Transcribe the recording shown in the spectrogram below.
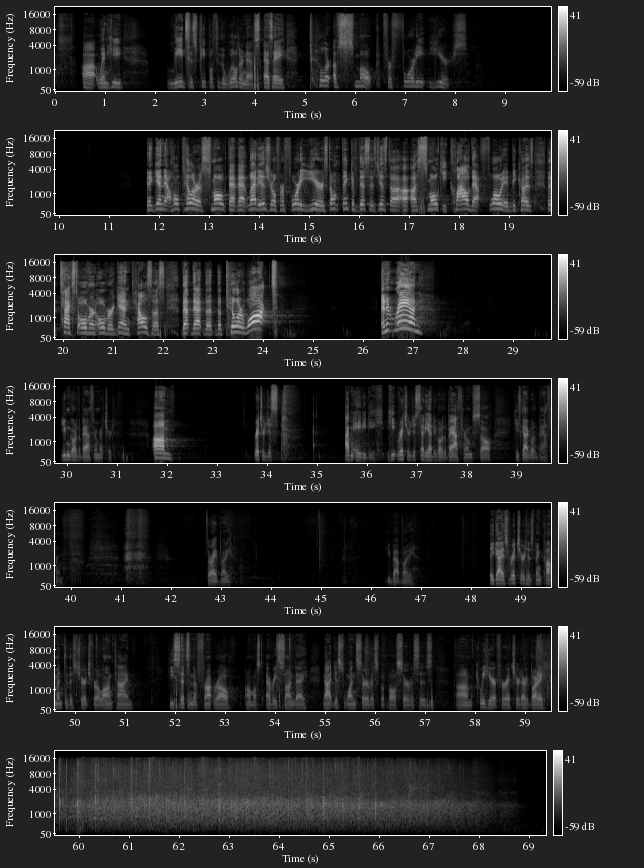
uh, when he leads his people through the wilderness as a pillar of smoke for 40 years. And again, that whole pillar of smoke that, that led Israel for 40 years, don't think of this as just a, a, a, smoky cloud that floated because the text over and over again tells us that, that the, the pillar walked and it ran. You can go to the bathroom, Richard. Um, Richard just, I'm ADD. He, Richard just said he had to go to the bathroom, so he's got to go to the bathroom. It's all right, buddy. You bet, buddy. Hey, guys, Richard has been coming to this church for a long time. He sits in the front row almost every Sunday, not just one service, but both services. Um, can we hear it for Richard, everybody?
